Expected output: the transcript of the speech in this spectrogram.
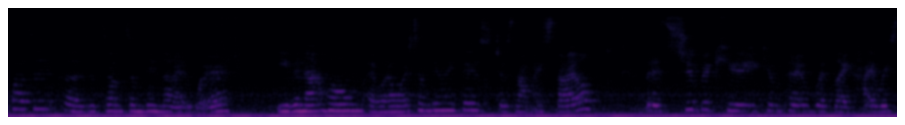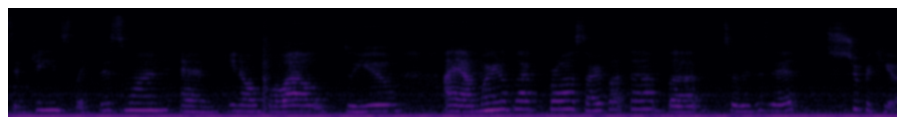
closet because it's not something that I'd wear. Even at home, I wouldn't wear something like this, just not my style. But it's super cute. You can put it with like high-waisted jeans like this one and you know, go out, do you. I am wearing a black bra, sorry about that, but so this is it. Super cute.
